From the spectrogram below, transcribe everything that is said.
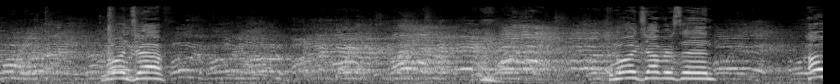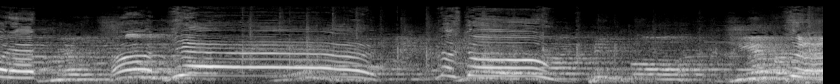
fight. Come on, Jeff! Come on, Jefferson! Hold it! Oh, yeah! Let's go! Jefferson.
